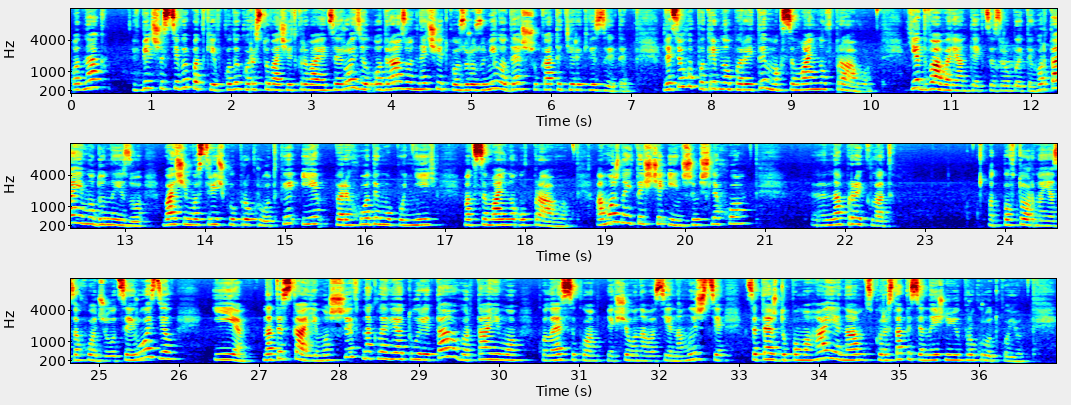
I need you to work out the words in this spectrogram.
Однак, в більшості випадків, коли користувач відкриває цей розділ, одразу не чітко зрозуміло, де шукати ті реквізити. Для цього потрібно перейти максимально вправо. Є два варіанти, як це зробити. Гортаємо донизу, бачимо стрічку прокрутки і переходимо по ній максимально вправо. А можна йти ще іншим шляхом. Е, Наприклад, от повторно я заходжу у цей розділ і натискаємо Shift на клавіатурі та гортаємо колесико, якщо вона у вас є на мишці. Це теж допомагає нам скористатися нижньою прокруткою.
